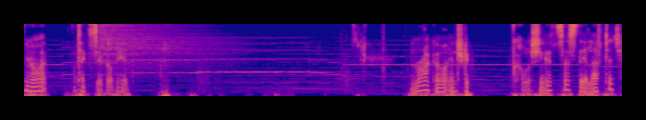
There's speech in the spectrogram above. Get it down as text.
You know what? I'll take the stability hit. Morocco entered a coalition against us. They left it.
